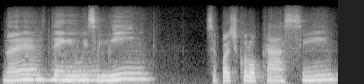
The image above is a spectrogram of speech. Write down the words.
né? Uhum. Tem o slim, você pode colocar assim,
